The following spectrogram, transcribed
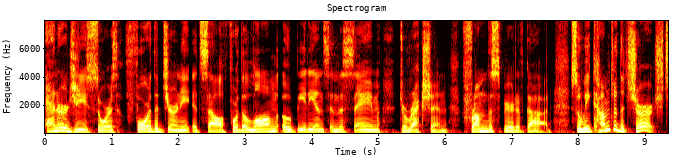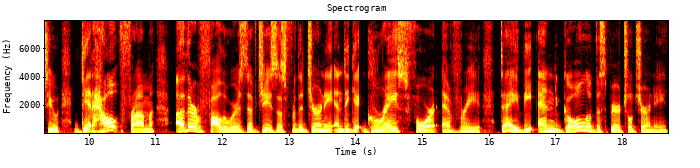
energy source for the journey itself, for the long obedience in the same direction from the Spirit of God. So we come to the church to get help from other followers of Jesus for the journey and to get grace for every day. The end goal of the spiritual journey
